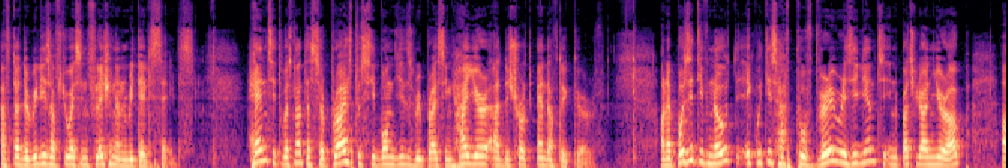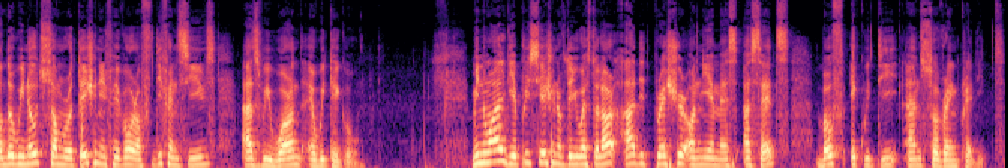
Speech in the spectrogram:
after the release of US inflation and retail sales. Hence, it was not a surprise to see bond yields repricing higher at the short end of the curve. On a positive note, equities have proved very resilient, in particular in Europe, although we note some rotation in favor of defensives as we warned a week ago. Meanwhile, the appreciation of the US dollar added pressure on EMS assets, both equity and sovereign credit.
